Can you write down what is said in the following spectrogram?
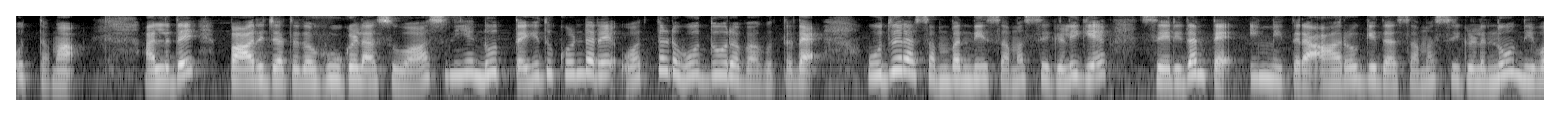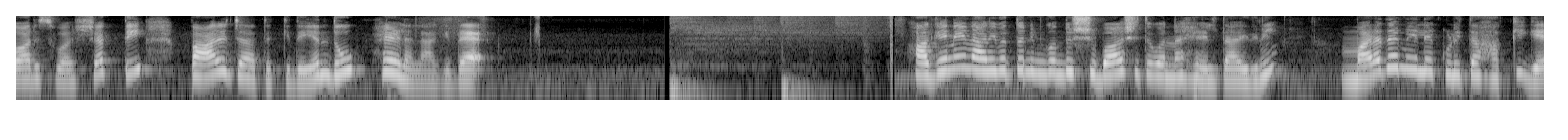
ಉತ್ತಮ. ಅಲ್ಲದೆ ಪಾರಿಜಾತದ ಹೂಗಳ ಸುವಾಸನೆಯನ್ನು ತೆಗೆದುಕೊಂಡರೆ ಒತ್ತಡವು ದೂರವಾಗುತ್ತದೆ. ಉದರ ಸಂಬಂಧಿ ಸಮಸ್ಯೆಗಳಿಗೆ ಸೇರಿದಂತೆ ಇನ್ನಿತರ ಆರೋಗ್ಯದ ಸಮಸ್ಯೆಗಳನ್ನು ನಿವಾರಿಸುವ ಶಕ್ತಿ ಪಾರಿಜಾತಕ್ಕಿದೆ ಎಂದು ಹೇಳಲಾಗಿದೆ. ಹಾಗೆಯೇ ನಾನಿವತ್ತು ನಿಮಗೊಂದು ಶುಭಾಶಿತವನ್ನು ಹೇಳ್ತಾ ಇದ್ದೀನಿ. ಮರದ ಮೇಲೆ ಕುಳಿತ ಹಕ್ಕಿಗೆ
